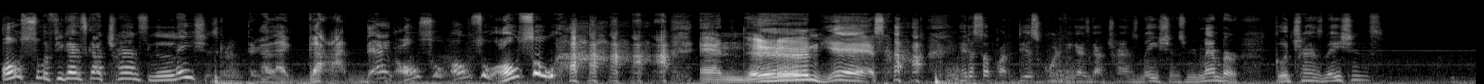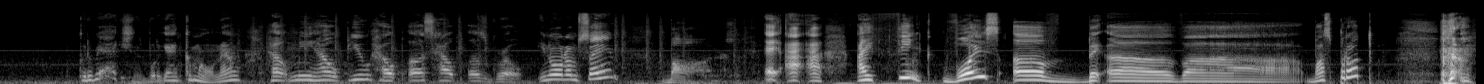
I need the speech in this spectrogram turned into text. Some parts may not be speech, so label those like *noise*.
Also, if you guys got translations, dang, like God dang. Also, also, also. *laughs* and then, yes, *laughs* hit us up on Discord if you guys got translations. Remember, good translations good reactions. But again, come on now. Help me, help you, help us, help us grow. You know what I'm saying? Bars. I I I think voice of of uh Baceprot. *coughs*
